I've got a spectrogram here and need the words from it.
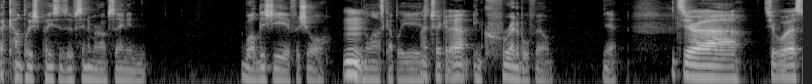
accomplished pieces of cinema I've seen in well this year for sure Mm. in the last couple of years. I check it out. Incredible film. Yeah. It's your uh, it's your worst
